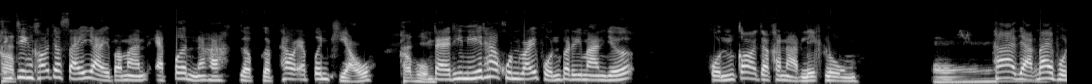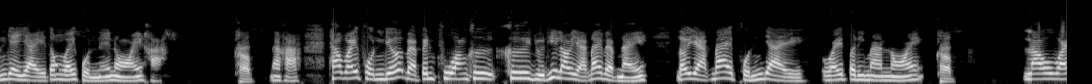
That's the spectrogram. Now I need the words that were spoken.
คจรับริงๆเขาจะไซส์ใหญ่ประมาณแอปเปิลนะคะ เกือบเกือบเท่าแอปเปิลเขียว ครับผม แต่ทีนี้ถ้าคุณไว้ผลปริมาณเยอะ ผลก็จะขนาดเล็กลงอ๋อถ้าอยากได้ผลใหญ่ ๆ ต้องไว้ผลน้อยๆค่ะ ครับนะคะ ถ้าไว้ผลเยอะแบบเป็นพวงคือ คืออยู่ที่เราอยากได้แบบไหน เราอยากได้ผลใหญ่ไว้ปริมาณน้อยครับ เราไว้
